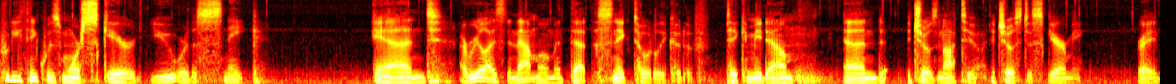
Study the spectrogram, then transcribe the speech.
"Who do you think was more scared, you or the snake?" And I realized in that moment that the snake totally could have taken me down, and it chose not to. It chose to scare me, right?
